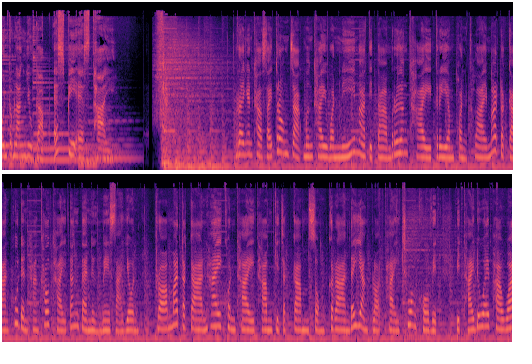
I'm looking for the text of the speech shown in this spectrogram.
คุณกำลังอยู่กับ SBS ไทย รายงานข่าวสายตรงจากเมืองไทยวันนี้มาติดตามเรื่องไทยเตรียมผ่อนคลายมาตรการผู้เดินทางเข้าไทยตั้งแต่ 1 เมษายน พร้อมมาตรการให้คนไทยทำกิจกรรมสงกรานได้อย่างปลอดภัยช่วงโควิด ปิดท้ายด้วยภาวะ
